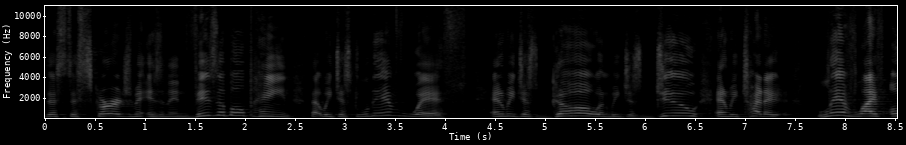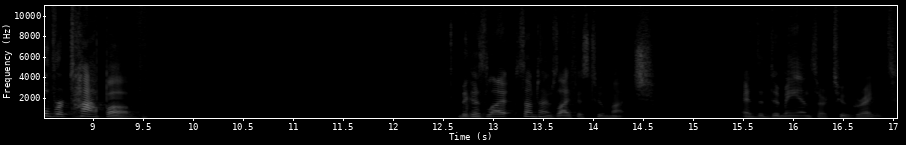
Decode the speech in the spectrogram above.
this discouragement is an invisible pain that we just live with and we just go and we just do and we try to live life over top of. Because life, sometimes life is too much and the demands are too great.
